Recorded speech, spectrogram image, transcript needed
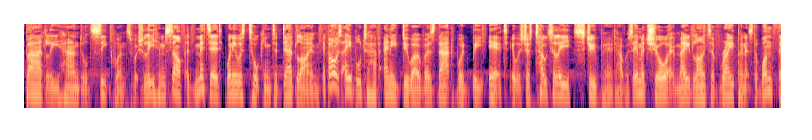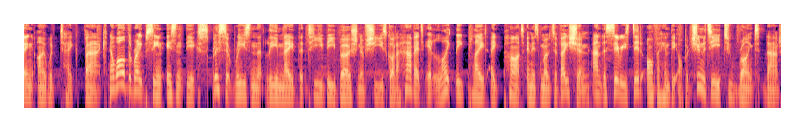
badly handled sequence, which Lee himself admitted when he was talking to Deadline. If I was able to have any do overs, that would be it. It was just totally stupid. I was immature, it made light of rape, and it's the one thing I would take back. Now, while the rape scene isn't the explicit reason that Lee made the TV version of She's Gotta Have It, it likely played a part in his motivation, and the series did offer him the opportunity to right that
